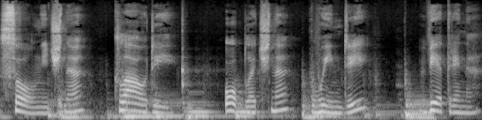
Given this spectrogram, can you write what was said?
– солнечно, cloudy – облачно, windy – ветрено.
